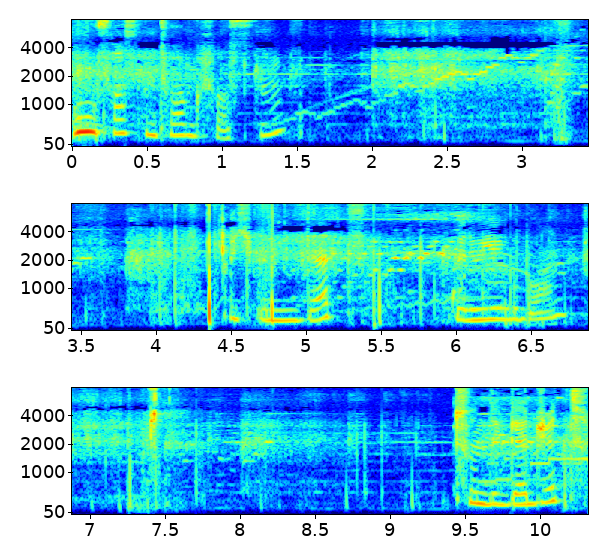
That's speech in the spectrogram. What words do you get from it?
Uh, fast ein Tor geschossen. Ich bin dead. Bin wieder geboren. Zünde Gadget.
